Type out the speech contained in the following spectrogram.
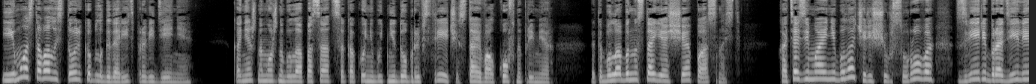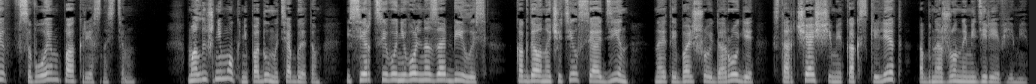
и ему оставалось только благодарить провидение. Конечно, можно было опасаться какой-нибудь недоброй встречи, стаи волков, например. Это была бы настоящая опасность. Хотя зима и не была чересчур сурова, звери бродили в своем по окрестностям. Малыш не мог не подумать об этом, и сердце его невольно забилось, когда он очутился один на этой большой дороге с торчащими, как скелет, обнаженными деревьями.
